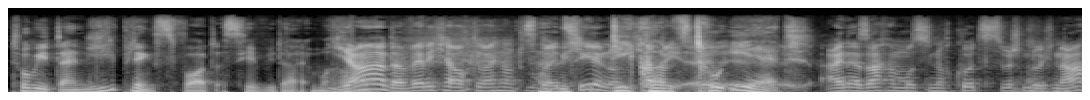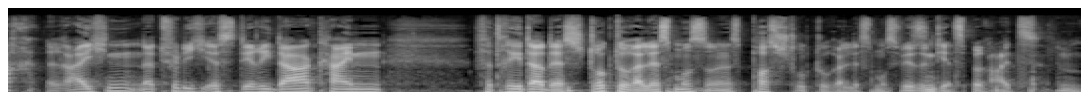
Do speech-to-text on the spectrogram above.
Tobi, dein Lieblingswort ist hier wieder im Raum. Ja, da werde ich ja auch gleich noch drüber hab erzählen. Habe, dekonstruiert. äh, eine Sache muss ich noch kurz zwischendurch nachreichen. Natürlich ist Derrida kein Vertreter des Strukturalismus, sondern des Poststrukturalismus. Wir sind jetzt bereits im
